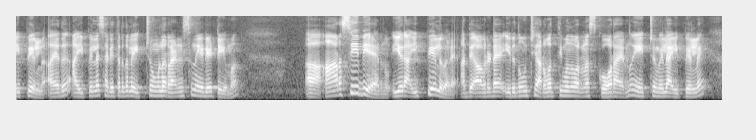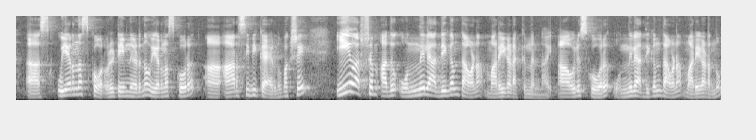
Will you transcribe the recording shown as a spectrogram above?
ഐ പി എൽ. അതായത് ഐ പി എല്ലിലെ ചരിത്രത്തിലെ ഏറ്റവും കൂടുതൽ റൺസ് നേടിയ ടീം ആർ സി ബി ആയിരുന്നു ഈ ഒരു ഐ പി എൽ വരെ. അത് അവരുടെ ഇരുന്നൂറ്റി അറുപത്തി മൂന്ന് പറഞ്ഞ സ്കോർ ആയിരുന്നു. ഏറ്റവും വലിയ ഐ പി എല്ലിലെ ഉയർന്ന സ്കോർ ഒരു ടീം നേടുന്ന ഉയർന്ന സ്കോർ ആർ സി ബിക്കായിരുന്നു. പക്ഷേ ഈ വർഷം അത് ഒന്നിലധികം തവണ മറികടക്കുന്നുണ്ടായി. ആ ഒരു സ്കോർ ഒന്നിലധികം തവണ മറികടന്നു.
